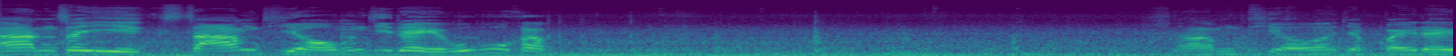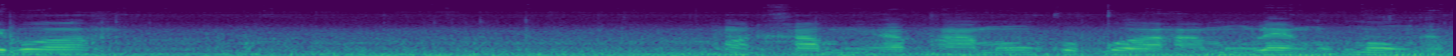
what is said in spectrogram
อ่านซะอีกสามเที่ยวมันจะได้บ่บุครับสามเที่ยวจะไปได้บ่ หอดคำนี่ครับหาโมงกว่าๆหาโมงแรงหกโมงครับ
